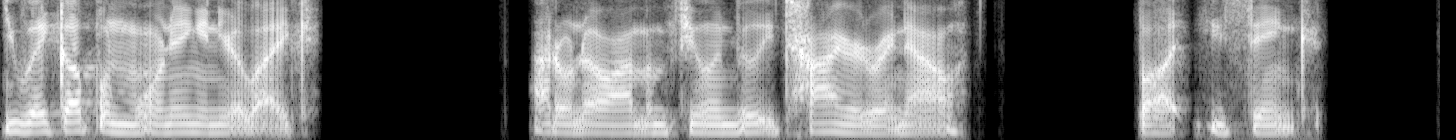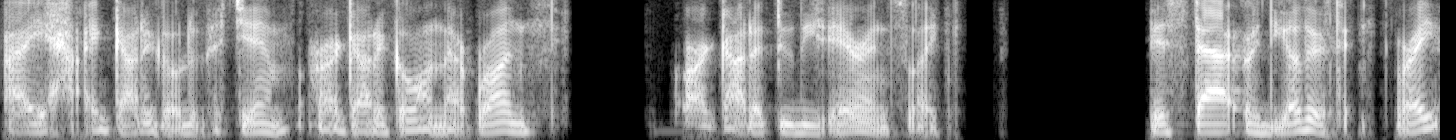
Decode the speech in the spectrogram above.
you wake up one morning and you're like, I don't know, I'm, I'm feeling really tired right now but you think I I got to go to the gym or I got to go on that run or I got to do these errands like this that or the other thing, right?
